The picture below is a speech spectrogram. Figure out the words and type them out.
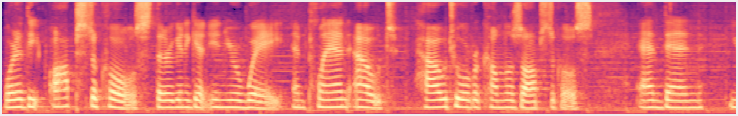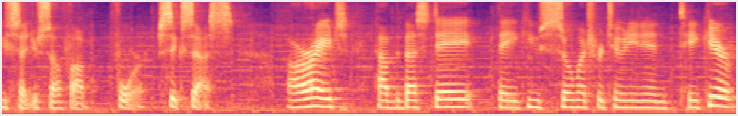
what are the obstacles that are going to get in your way, and plan out how to overcome those obstacles. And then you set yourself up for success. All right. Have the best day. Thank you so much for tuning in. Take care.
